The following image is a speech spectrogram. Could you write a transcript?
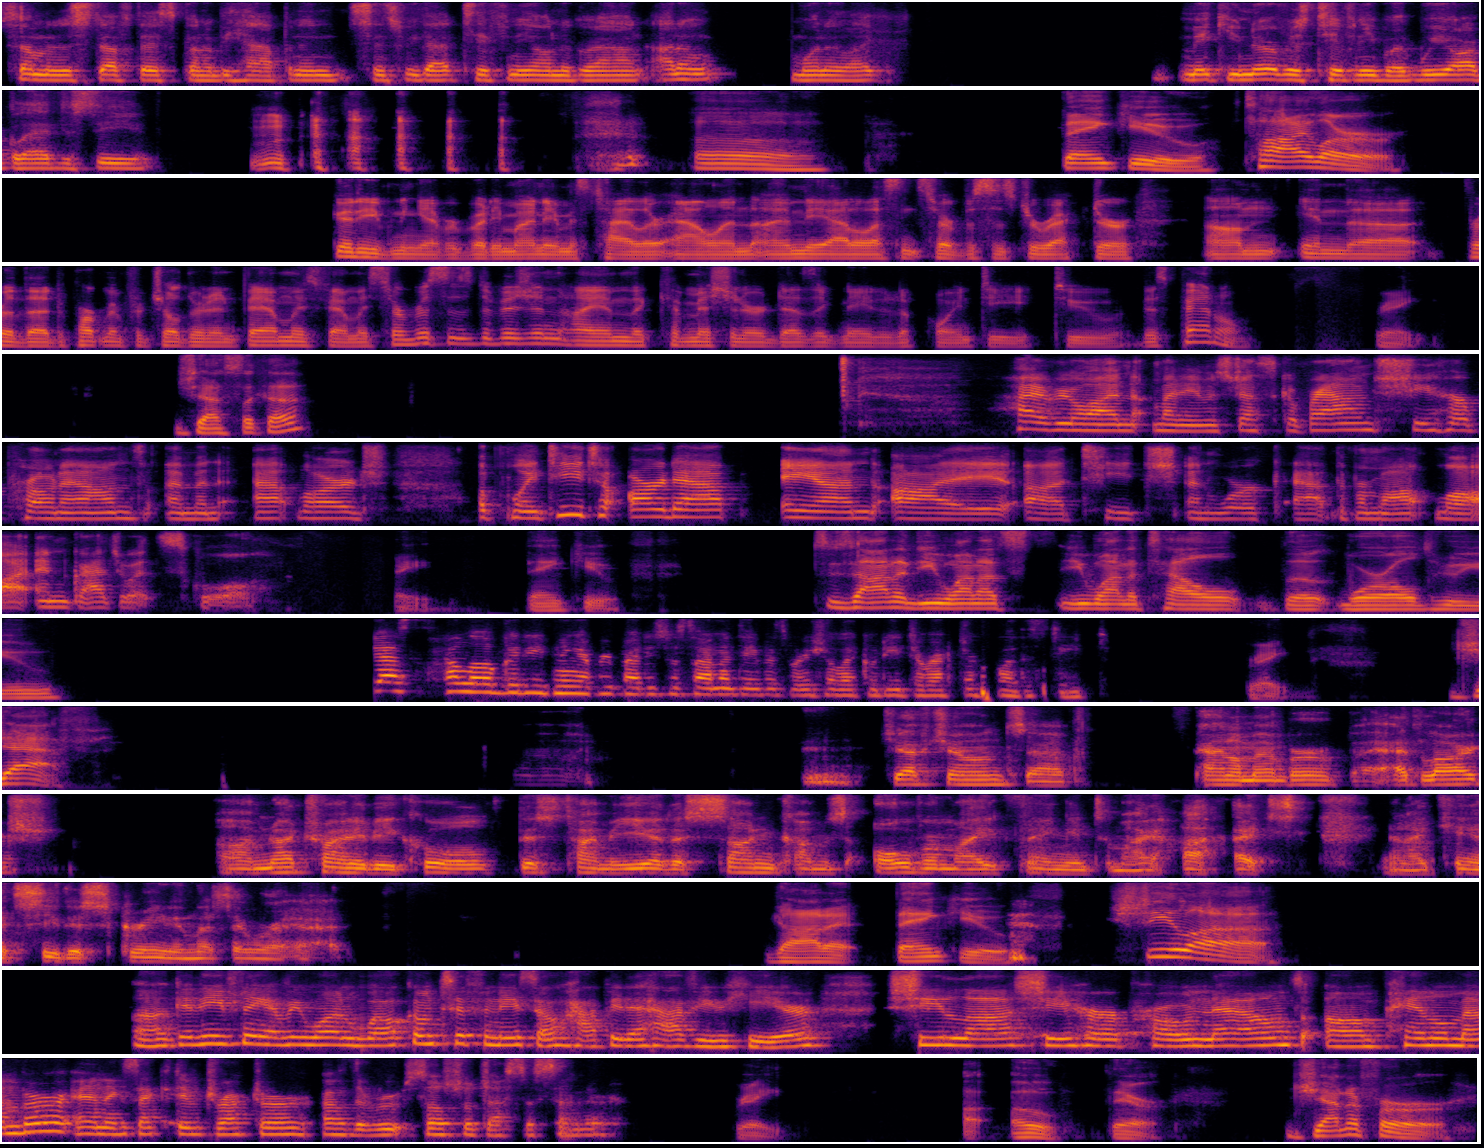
some of the stuff that's going to be happening since we got Tiffany on the ground. I don't want to like make you nervous, Tiffany, but we are glad to see you. oh, thank you. Tyler, Good evening, everybody. My name is Tyler Allen. I'm the Adolescent Services Director um, in the, for the Department for Children and Families, Family Services Division. I am the Commissioner designated appointee to this panel. Great. Jessica? Hi, everyone. My name is Jessica Brown, she, her pronouns. I'm an at-large appointee to RDAP, and I uh, teach and work at the Vermont Law and Graduate School. Great, thank you. Xusana, do you want us, you want to tell the world who you, Yes, hello, good evening, everybody. Xusana Davis, Racial Equity Director for the state. great. Jeff? Jeff Jones, uh, panel member at large. I'm not trying to be cool. This time of year, the sun comes over my thing into my eyes and I can't see the screen unless I wear a hat. Got it. Thank you. Sheila? Uh, good evening, everyone. Welcome, Tiffany. So happy to have you here. Sheila, she, her pronouns, um, panel member and executive director of the Root Social Justice Center. Great. Uh, oh, there. Jennifer?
